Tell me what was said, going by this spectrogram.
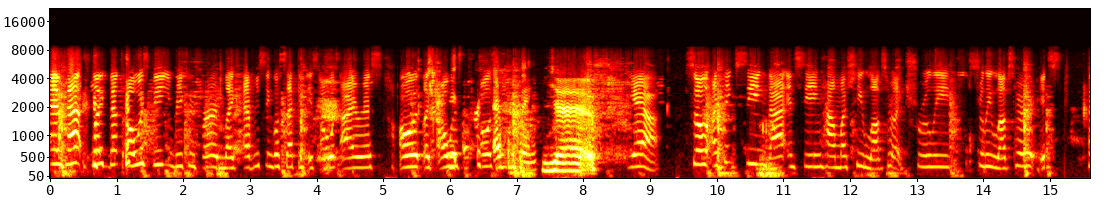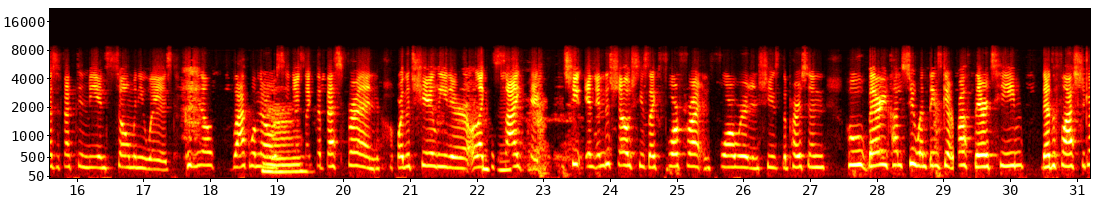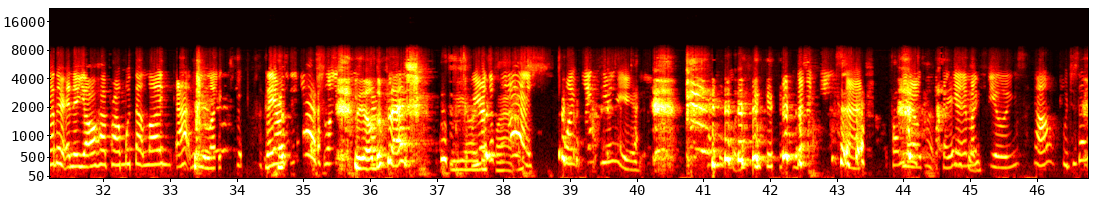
and that, like, that's always being reconfirmed. Like, every single second is always Iris. Always, like, always, always. Everything. Yes. Yeah. So I think seeing that and seeing how much he loves her, like truly, truly loves her, is has affected me in so many ways. Because you know, black women are always seen as like the best friend or the cheerleader or like the Mhm. sidekick. She in, in the show, she's like forefront and forward, and she's the person who Barry comes to when things get rough. They're a team. They're the Flash together, and then y'all have problem with that line at me, like they are the Flash. Like They are the Flash. We are, we are the Flash. Point blank period. That being said, Fanboys you know, can't get in my feelings. Huh? What'd you say?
